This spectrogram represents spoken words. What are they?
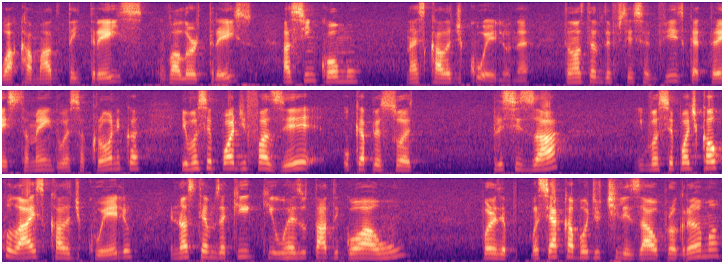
o acamado tem 3, o valor 3, assim como na escala de coelho, né? Então nós temos deficiência física, é 3 também, doença crônica, e você pode fazer o que a pessoa precisar e você pode calcular a escala de coelho. E nós temos aqui que o resultado igual a 1. Por exemplo, você acabou de utilizar o programa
